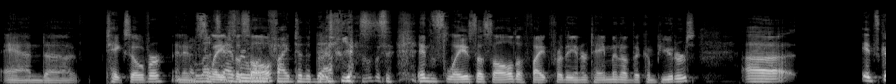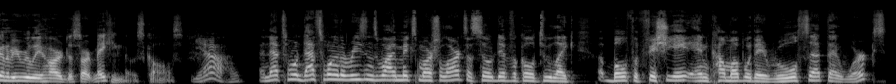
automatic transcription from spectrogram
and, uh, takes over and And lets enslaves us all. fight to the death. yes, enslaves us all to fight for the entertainment of the computers. Uh, it's going to be really hard to start making those calls. Yeah, and that's one. That's one of the reasons why mixed martial arts is so difficult to like both officiate and come up with a rule set that works.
